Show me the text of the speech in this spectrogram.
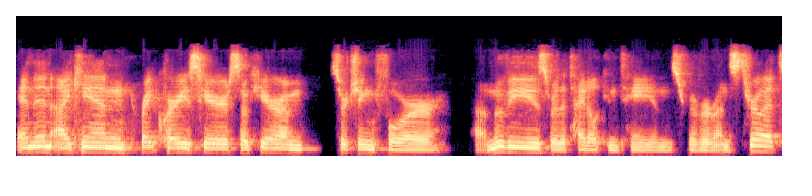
And then I can write queries here. So here I'm searching for uh, movies where the title contains river runs through it.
